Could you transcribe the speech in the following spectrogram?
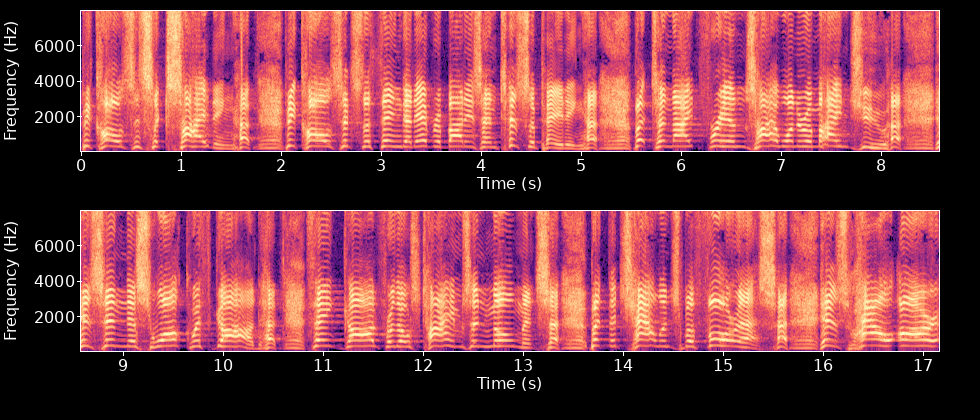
because it's exciting, because it's the thing that everybody's anticipating. But tonight, friends, I want to remind you is in this walk with God. Thank God for those times and moments. But the challenge before us is how are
